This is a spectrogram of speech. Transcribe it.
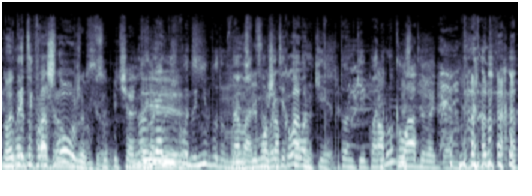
Но в это, прошло уже все. Все печально. Ну, я не буду, не буду вдаваться в эти обкладывать. тонкие, тонкие подробности. Обкладывать, да.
